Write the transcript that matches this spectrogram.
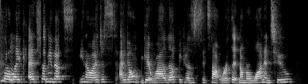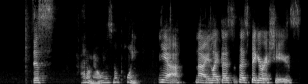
so like it's i mean that's you know i just i don't get riled up because it's not worth it number one and two this i don't know there's no point yeah, no, like there's there's bigger issues.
